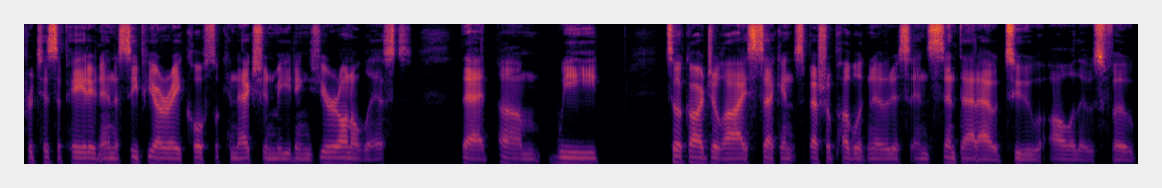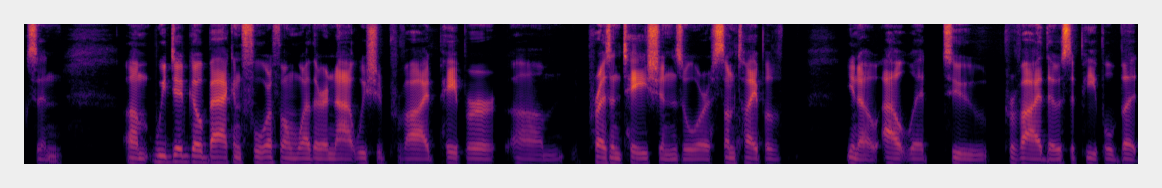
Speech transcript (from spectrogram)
participated in a CPRA Coastal Connection meetings, you're on a list that um, we took our July 2nd special public notice and sent that out to all of those folks. And um, we did go back and forth on whether or not we should provide paper um, presentations or some type of you know outlet to provide those to people but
